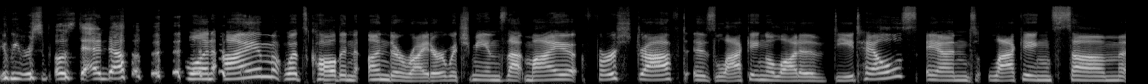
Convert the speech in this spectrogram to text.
we were supposed to end up. well and i'm what's called an underwriter which means that my first draft is lacking a lot of details and lacking some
